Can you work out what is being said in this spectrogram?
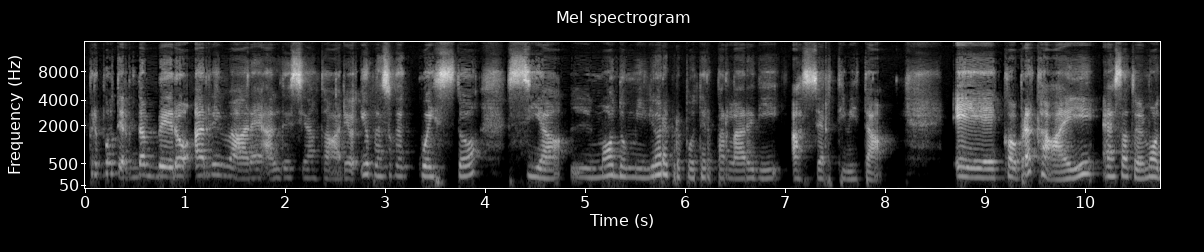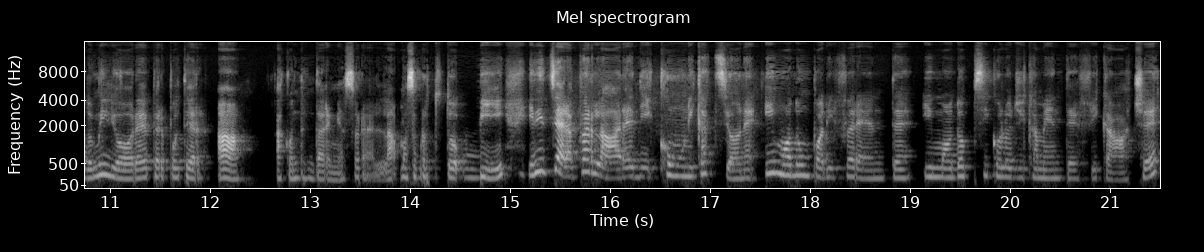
per poter davvero arrivare al destinatario. Io penso che questo sia il modo migliore per poter parlare di assertività. E Cobra Kai è stato il modo migliore per poter A. accontentare mia sorella, ma soprattutto B. iniziare a parlare di comunicazione in modo un po' differente, in modo psicologicamente efficace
